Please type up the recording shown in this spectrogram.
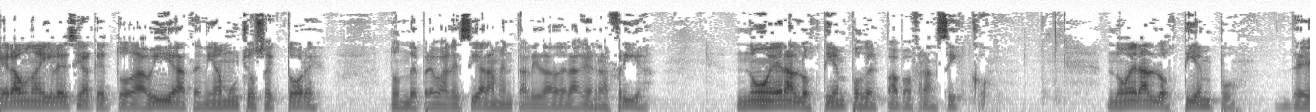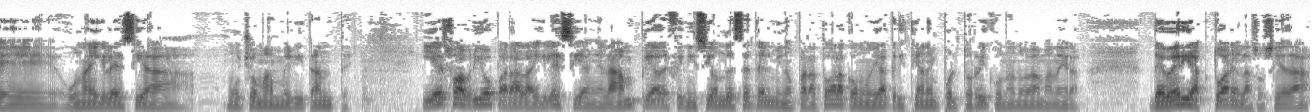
Era una iglesia que todavía tenía muchos sectores donde prevalecía la mentalidad de la Guerra Fría. No eran los tiempos del Papa Francisco, no eran los tiempos de una iglesia mucho más militante. Y eso abrió para la iglesia, en la amplia definición de ese término, para toda la comunidad cristiana en Puerto Rico, una nueva manera de ver y actuar en la sociedad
